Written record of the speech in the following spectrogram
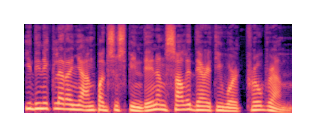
idineklara niya ang pagsuspinde ng Solidarity Work Program.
